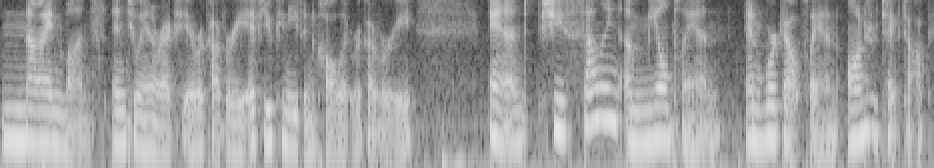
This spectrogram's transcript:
nine months into anorexia recovery, if you can even call it recovery. And she's selling a meal plan and workout plan on her TikTok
